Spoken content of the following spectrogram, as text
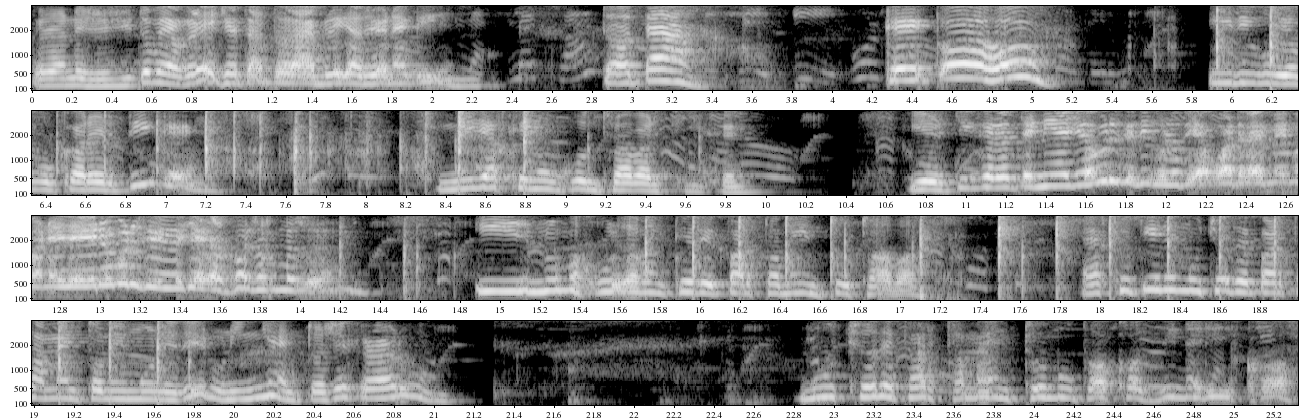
pero necesito mi leche, está toda la aplicación aquí. Total, ¿qué cojo? Y digo, voy a buscar el ticket. Mira que no encontraba el ticket. Y el ticket lo tenía yo porque digo, lo voy a guardar en mi monedero porque oye las cosas como son. Y no me acordaba en qué departamento estaba. Es que tiene muchos departamentos mi monedero, niña, entonces claro. Muchos departamentos, muy pocos dinericos.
